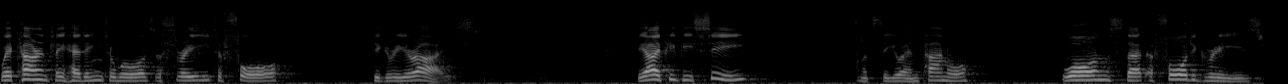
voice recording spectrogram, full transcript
We're currently heading towards a 3 to 4 degree rise. The IPCC, that's the UN panel, warns that a 4 degrees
